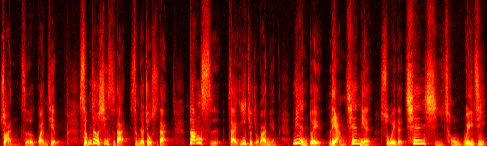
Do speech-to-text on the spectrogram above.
转折关键。什么叫新时代？什么叫旧时代？当时在一九九八年，面对两千年所谓的千禧虫危机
